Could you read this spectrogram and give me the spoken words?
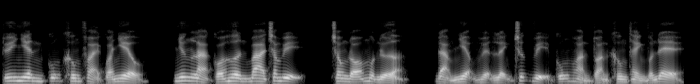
tuy nhiên cũng không phải quá nhiều, nhưng là có hơn 300 vị, trong đó một nửa, đảm nhiệm huyện lệnh chức vị cũng hoàn toàn không thành vấn đề.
